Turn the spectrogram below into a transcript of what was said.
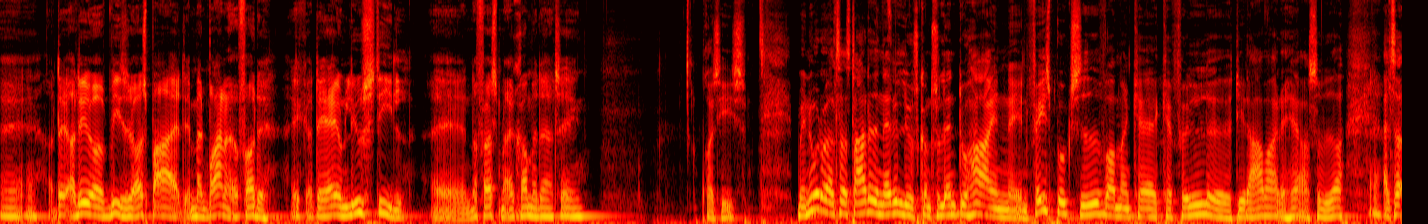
Øh, og, det, og det jo, viser jo også bare, at man brænder jo for det. Ikke? Og det er jo en livsstil, øh, når først man er kommet dertil. Ikke? Præcis. Men nu har du altså startet en nattelivskonsulent. Du har en, en Facebook-side, hvor man kan, kan følge øh, dit arbejde her og så videre. Ja. Altså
